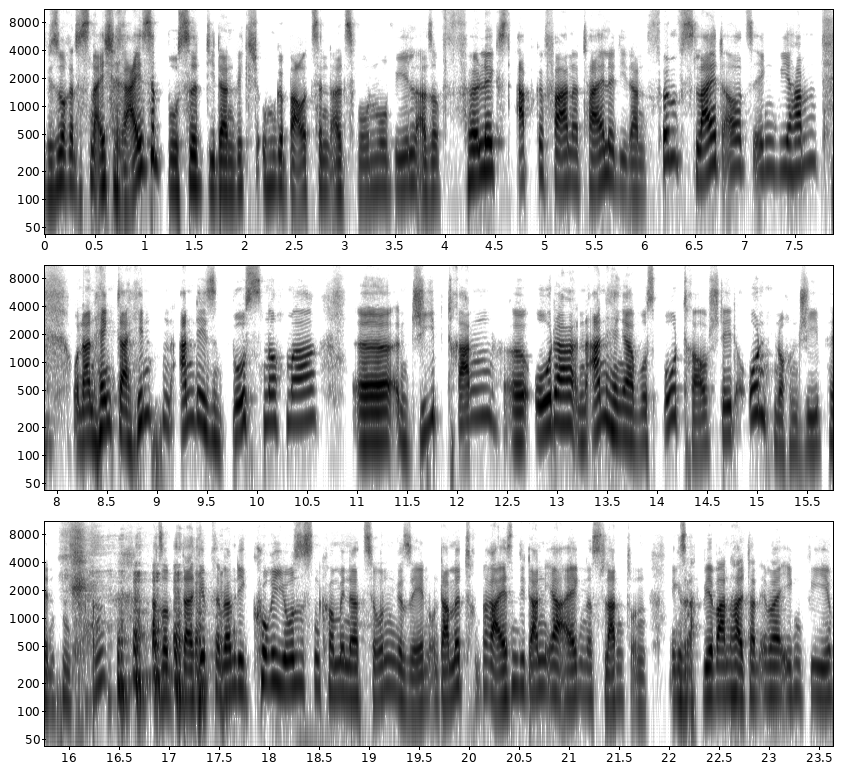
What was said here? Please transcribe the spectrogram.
wieso, das sind eigentlich Reisebusse, die dann wirklich umgebaut sind als Wohnmobil, also völligst abgefahrene Teile, die dann fünf Slide Whiteouts irgendwie haben. Und dann hängt da hinten an diesem Bus nochmal äh, ein Jeep dran äh, oder ein Anhänger, wo das Boot draufsteht und noch ein Jeep hinten dran. Also da gibt wir haben die kuriosesten Kombinationen gesehen und damit bereisen die dann ihr eigenes Land. Und wie gesagt, wir waren halt dann immer irgendwie,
